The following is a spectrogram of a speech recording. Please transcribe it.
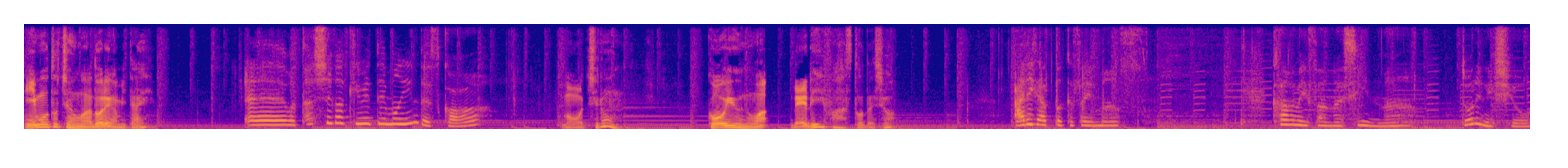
妹ちゃんはどれが見たいえー、私が決めてもいいんですかもちろんこういうのはレディーファーストでしょありがとうございます。カナミさんらしいな。どれにしよう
